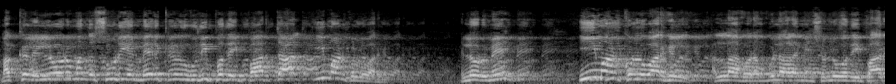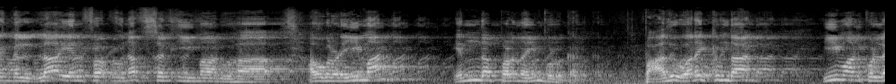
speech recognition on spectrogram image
மக்கள் எல்லோரும் அந்த சூரியன் மேற்கிலிருந்து உதிப்பதை பார்த்தால் ஈமான் கொள்வார்கள் எல்லோருமே ஈமான் கொள்ளுவார்கள். அல்லாஹ் ரபுல் ஆலமின் சொல்லுவதை பாருங்கள். லா என்ஃபு நஃப்சன் ஈமானுஹா. அவங்களோட ஈமான் எந்த பலனையும் கொடுக்காது. அது வரைக்கும் தான் ஈமான் கொள்ள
